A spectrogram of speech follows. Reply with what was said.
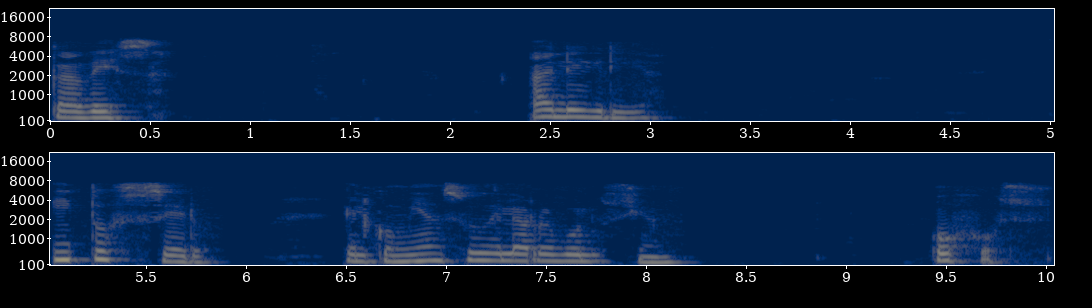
Cabeza. Alegría. Hito cero. El comienzo de la revolución. Ojos.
